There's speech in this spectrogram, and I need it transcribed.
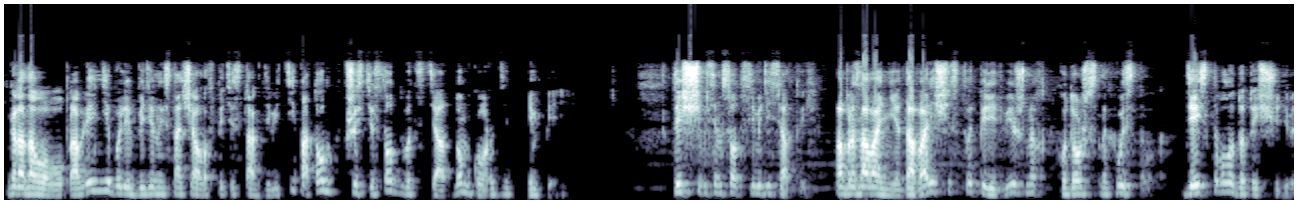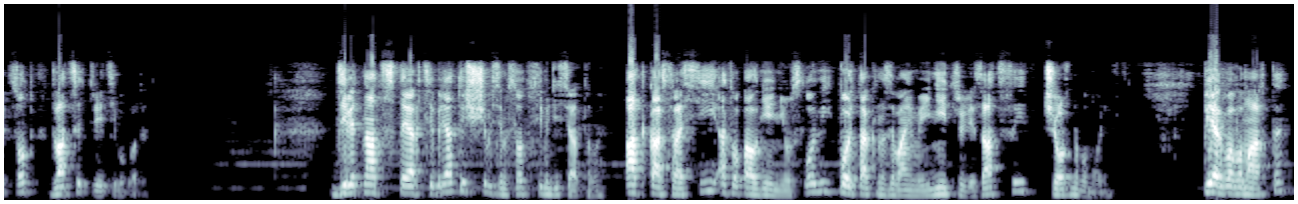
городового управления были введены сначала в 509, потом в 621 городе империи. 1870. Образование товарищества передвижных художественных выставок действовало до 1923 года. 19 октября 1870. Отказ России от выполнения условий по так называемой нейтрализации Черного моря. 1 марта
